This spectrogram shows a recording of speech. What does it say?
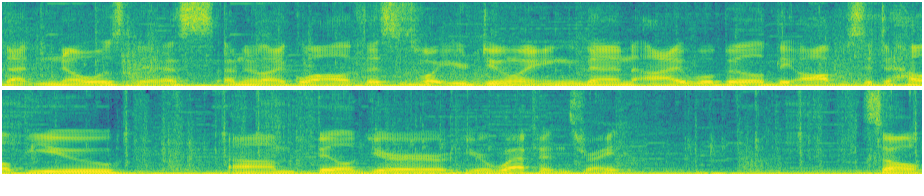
that knows this, and they're like, well, if this is what you're doing, then I will build the opposite to help you um, build your, your weapons, right? So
